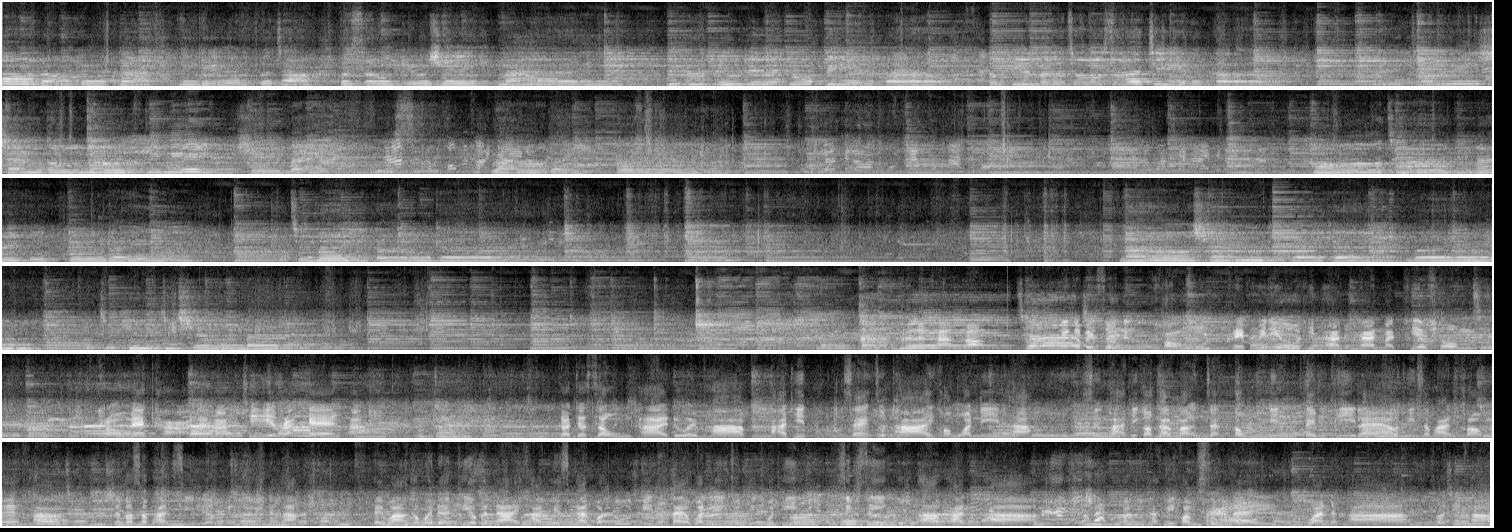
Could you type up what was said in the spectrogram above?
เพราะเราเกิดมาในเดือนประจำวันโสดอยู่ใช่ไหมหรือาจเป็นเรื่องทุกปีหรือเปล่าต้องเปลี่ยนเบอร์โทรสักทีหรือเปล่าเลยทำให้ฉันต้องเหงาอย่างนี้อยู่ใช่ไหมรู้สึกอีกแล้วได้ไห จะไม่ต่างกันแล้วฉันก็ได้แค่หวังที่จะคิดถึงฉันบ้างนั่นแหละค่ะก็ ก็เป็นส่วนหนึ่งของคลิปวิดีโอที่พาทุกท่านมาเที่ยวชมคลองแม่ขานะคะ ที่ระแกงค่ะ ก็จะส่งท้ายด้วยภาพพระอาทิตย์ แสงสุดท้ายของวันนี้นะคะ ซึ่งพระอาทิตย์ก็กำลังจะตกดินเต็มทีแล้วที่สะพานคลองแม่ขาแล้วก็สะพานสีเหลืองแห่งนี้นะคะใครว่างก็มาเดินเที่ยวกันได้ค่ะ เทศกาลบอลลูนมีตั้งแต่วันนี้จนถึงวันที่ 14 กุมภาพันธ์ค่ะขอให้ทุกท่านมีความสุขในทุกๆวันนะคะ สวัสดีค่ะ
